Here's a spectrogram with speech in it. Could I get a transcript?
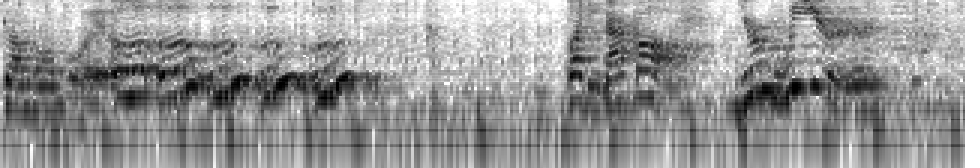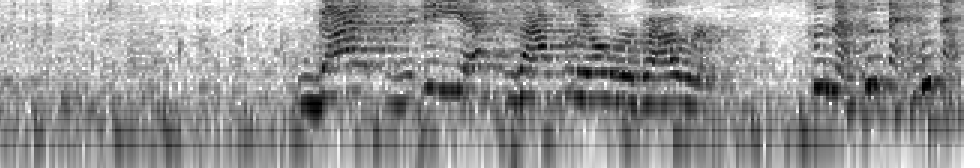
gumbo boy. Ooh, ooh, ooh, ooh, ooh. Buddy, back off. You're weird. That EX is actually overpowered. Who's that? Who's that? Who's that?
